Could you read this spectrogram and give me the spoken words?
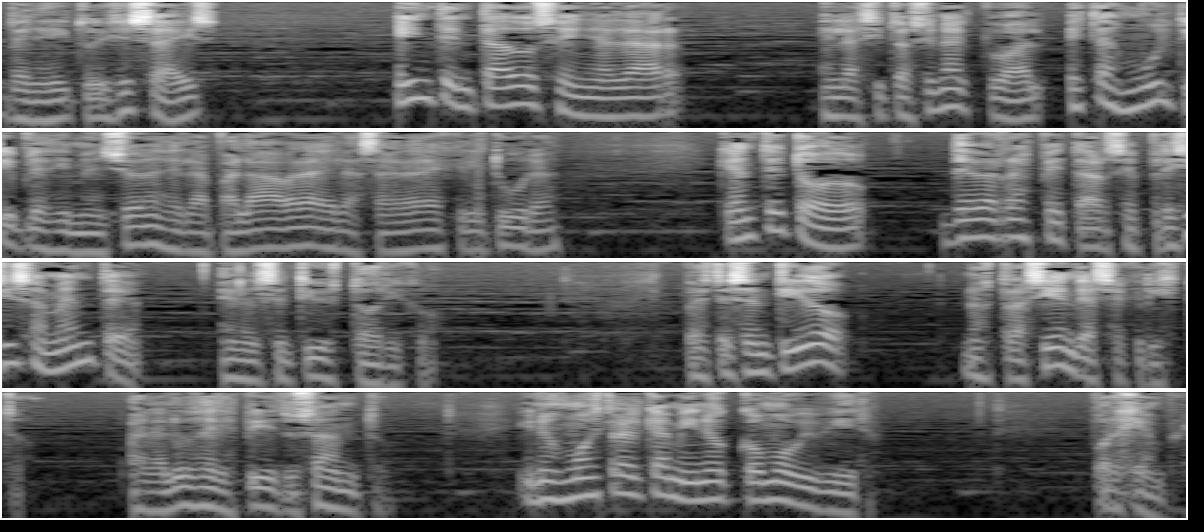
Benedicto XVI, he intentado señalar en la situación actual estas múltiples dimensiones de la palabra de la Sagrada Escritura, que ante todo debe respetarse precisamente en el sentido histórico. Por este sentido, nos trasciende hacia Cristo, a la luz del Espíritu Santo, y nos muestra el camino cómo vivir. Por ejemplo,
